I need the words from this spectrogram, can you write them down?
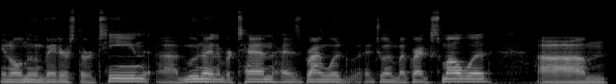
in All New Invaders 13. Uh, Moon Knight number 10 has Brian Wood uh, joined by Greg Smallwood. Um,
